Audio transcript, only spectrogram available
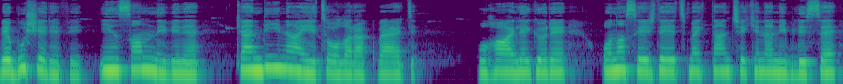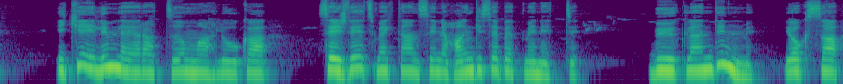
ve bu şerefi insan nevine kendi inayeti olarak verdi. Bu hale göre ona secde etmekten çekinen iblise, iki elimle yarattığım mahluka, secde etmekten seni hangi sebep men etti? Büyüklendin mi yoksa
